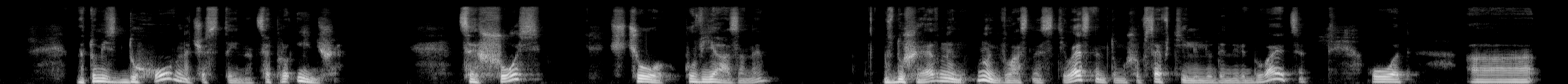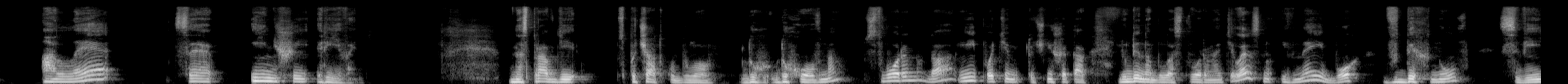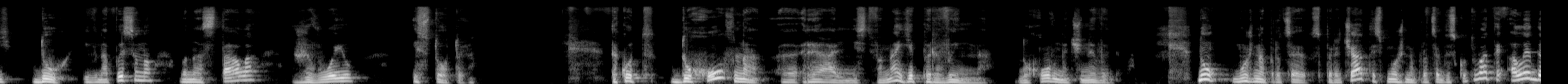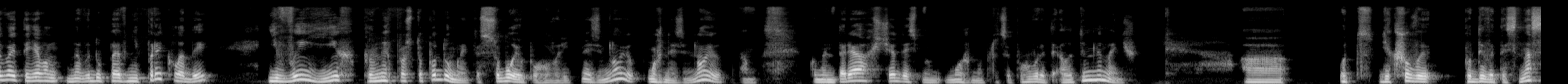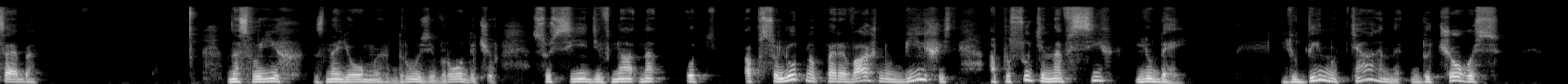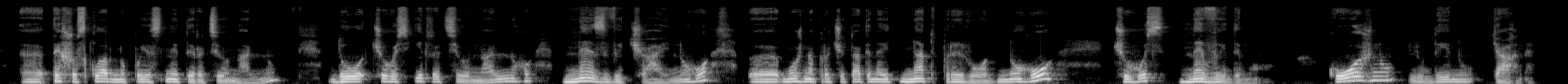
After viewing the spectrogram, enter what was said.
Натомість духовна частина це про інше. Це щось, що пов'язане з душевним, ну і власне з тілесним, тому що все в тілі людини відбувається. От, а, але це інший рівень. Насправді, спочатку було дух, духовно створено, да, і потім, точніше так, людина була створена тілесно, і в неї Бог вдихнув свій дух. І написано, вона стала живою істотою. Так от, духовна е, реальність, вона є первинна, духовна чи невидима. Ну, можна про це сперечатись, можна про це дискутувати, але давайте я вам наведу певні приклади, і ви їх про них просто подумайте, з собою поговоріть. Не зі мною, можна зі мною, там в коментарях ще десь ми можемо про це поговорити, але тим не менше. А, От якщо ви подивитесь на себе, на своїх знайомих, друзів, родичів, сусідів, на, на от абсолютно переважну більшість, а по суті, на всіх людей. Людину тягне до чогось, е, те, що складно пояснити раціонально, до чогось ірраціонального, незвичайного, е, можна прочитати навіть надприродного, чогось невидимого. Кожну людину тягне.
